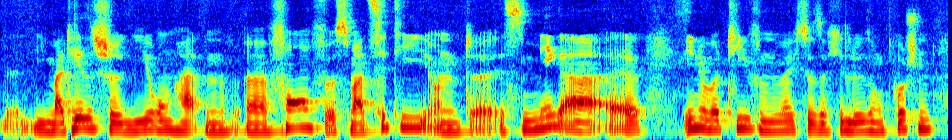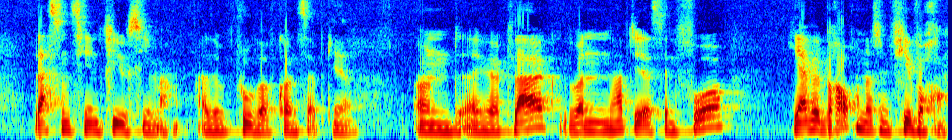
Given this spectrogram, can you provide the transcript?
die maltesische Regierung hat einen äh, Fonds für Smart City und äh, ist mega äh, innovativ und möchte solche Lösungen pushen. Lasst uns hier ein POC machen, also Proof of Concept. Ja. Und äh, ja klar, wann habt ihr das denn vor? Ja, wir brauchen das in vier Wochen.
